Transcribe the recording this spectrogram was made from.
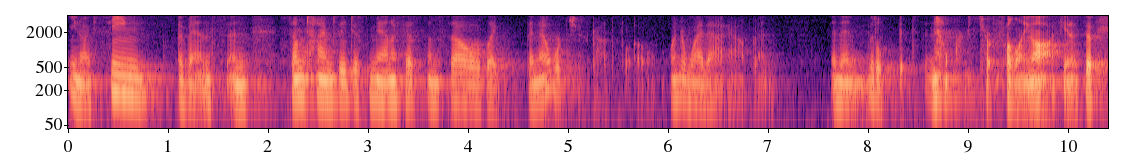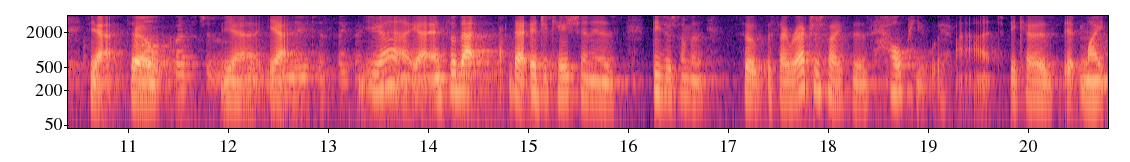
you know, I've seen events and sometimes they just manifest themselves like the network just got slow. Wonder why that happened. And then little bits of the network start falling off, you know. So yeah, so ask questions. Yeah, to, yeah. To notice things. Yeah, yeah. And so that that education is these are some of the so the cyber exercises help you with that because it might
